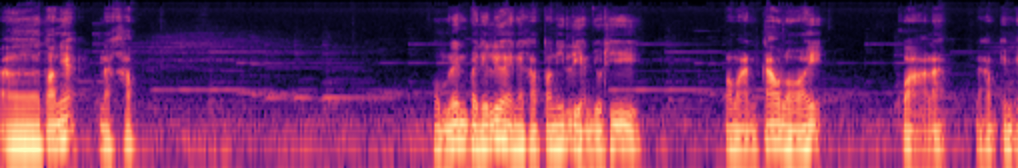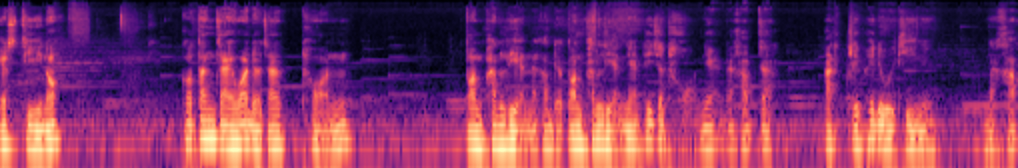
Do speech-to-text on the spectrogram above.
เอ่อตอนนี้นะครับ ผมเล่นไปเรื่อยๆนะครับ ตอนนี้เหรียญอยู่ที่ประมาณ 900 กว่าละนะครับ MST เนาะก็ตั้งใจว่าเดี๋ยวจะถอน ตอนพันเหรียญนะครับ เดี๋ยวตอนพันเหรียญเนี่ยที่จะถอนเนี่ยนะครับ จะอัดคลิปให้ดูอีกทีหนึ่งนะครับ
